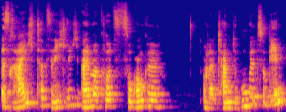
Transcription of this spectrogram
es reicht tatsächlich einmal kurz zu Onkel oder Tante Google zu gehen,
